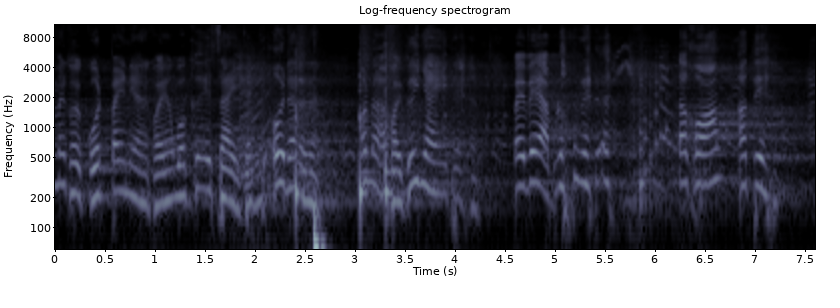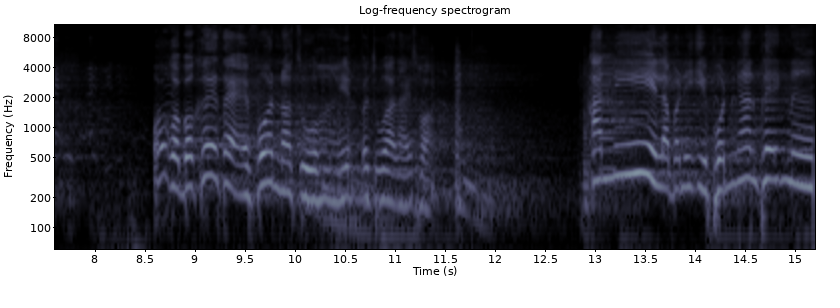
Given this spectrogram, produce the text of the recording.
เอาไม่ค่อยกดไปเนี่ยข่อยยังบ่เคยใส่แต่โอ้ยนั่นน่ะเพราะน้าข่อยคือใหญ่แต่ไปแวบลงเลยตะของเอาติโอ้ยข่อยบ่เคยใส่ไอโฟนเนาะจูเฮ็ดไปทั่วไทยเถอะอันนี้แล้วบัดนี้อีกผลงานเพลงหนึ่ง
